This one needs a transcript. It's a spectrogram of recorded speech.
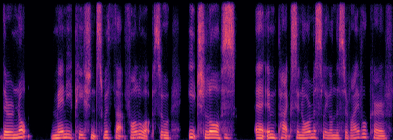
there are not many patients with that follow up. So each loss mm. Uh, impacts enormously on the survival curve.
